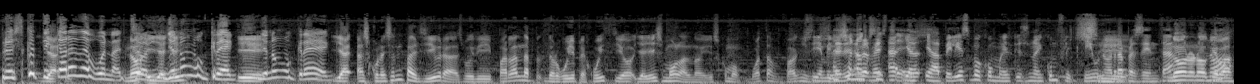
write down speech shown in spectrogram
Però és que té Ja- cara de bonatxon. No, i jo llegeix- no m'ho crec, i- jo no m'ho crec. I es coneixen pels llibres, vull dir, parlen de- d'orgull i prejuicio, llegeix molt el noi, és com, what the fuck Sí, a mi Això no la, existeix. i, i la pel·li es veu com que és un noi conflictiu, Sí. no representa. No, no, no, que va,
